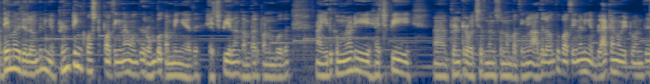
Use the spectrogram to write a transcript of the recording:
அதே மாதிரி இதில் வந்து நீங்கள் பிரிண்டிங் காஸ்ட் பார்த்தீங்கன்னா வந்து ரொம்ப கம்மிங்க அது ஹெச்பி எல்லாம் கம்பேர் பண்ணும்போது நான் இதுக்கு முன்னாடி ஹெச்பி பிரிண்டர் வச்சுருந்தேன்னு சொன்னோம் பார்த்தீங்களா அதில் வந்து பார்த்தீங்கன்னா நீங்கள் பிளாக் அண்ட் ஒயிட் வந்து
